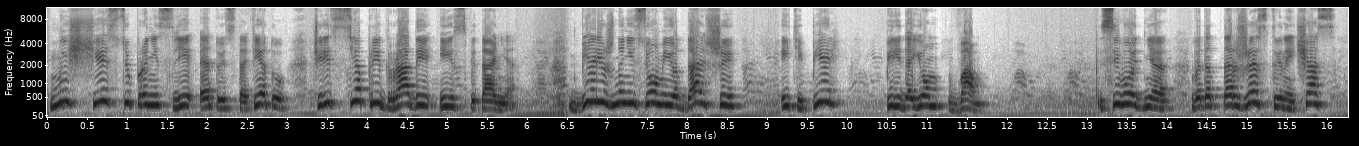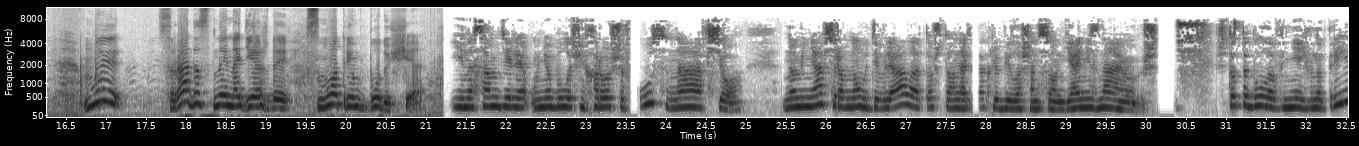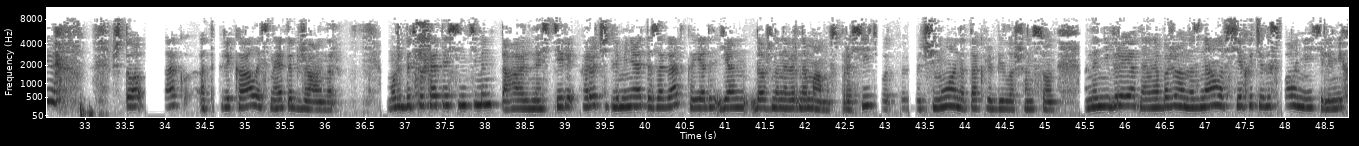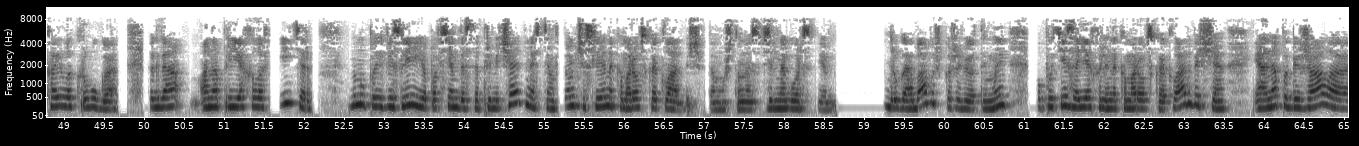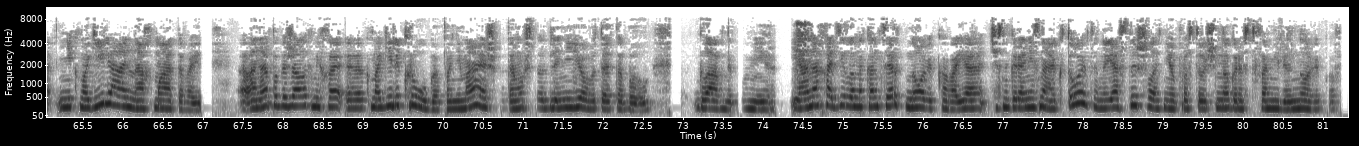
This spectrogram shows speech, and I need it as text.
мы с честью пронесли эту эстафету через все преграды и испытания. Бережно несем ее дальше и теперь передаем вам. Сегодня, в этот торжественный час, мы с радостной надеждой смотрим в будущее. И на самом деле у нее был очень хороший вкус на все. Но меня все равно удивляло то, что она так любила шансон. Я не знаю, что-то было в ней внутри, что так откликалось на этот жанр. может быть, какая-то сентиментальность, или, короче, для меня это загадка, я, я должна, наверное, маму спросить, вот почему она так любила шансон. Она невероятная, она обожала, она знала всех этих исполнителей, Михаила Круга. Когда она приехала в Питер, ну, мы повезли ее по всем достопримечательностям, в том числе на Комаровское кладбище, потому что у нас в Зеленогорске другая бабушка живет, и мы по пути заехали на Комаровское кладбище, и она побежала не к могиле Анны Ахматовой, она побежала к, Миха... Э, к могиле Круга, понимаешь, потому что для нее вот это был главный кумир. И она ходила на концерт Новикова. Я, честно говоря, не знаю, кто это, но я слышала от нее просто очень много раз фамилию Новиков.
